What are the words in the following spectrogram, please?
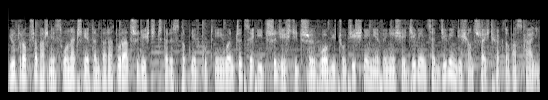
Jutro przeważnie słonecznie, temperatura 34 stopnie w Kutnie i Łęczycy i 33 w Łowiczu, ciśnienie wyniesie 996 hektopaskali.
